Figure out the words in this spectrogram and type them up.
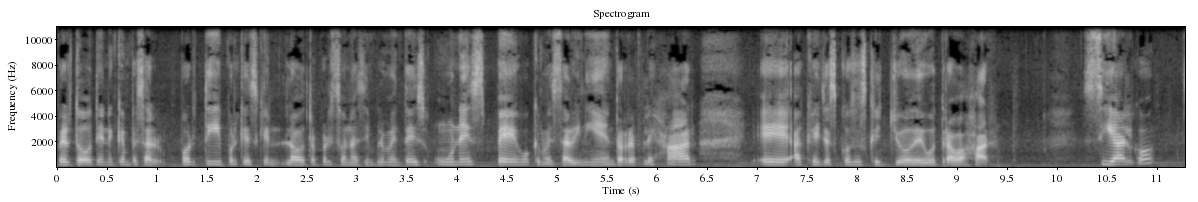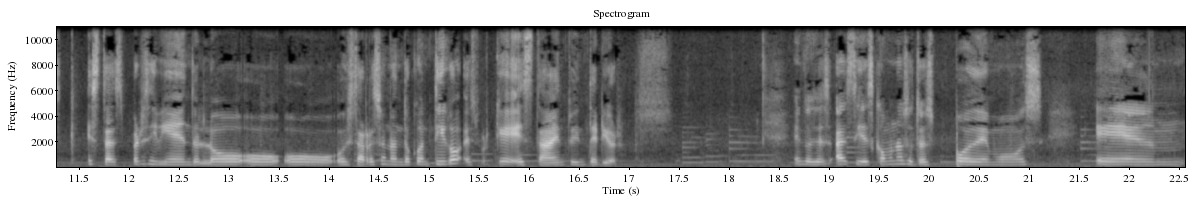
Pero todo tiene que empezar por ti porque es que la otra persona simplemente es un espejo que me está viniendo a reflejar eh, aquellas cosas que yo debo trabajar. Si algo estás percibiéndolo o, o, está resonando contigo, es porque está en tu interior. Entonces así es como nosotros podemos em,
